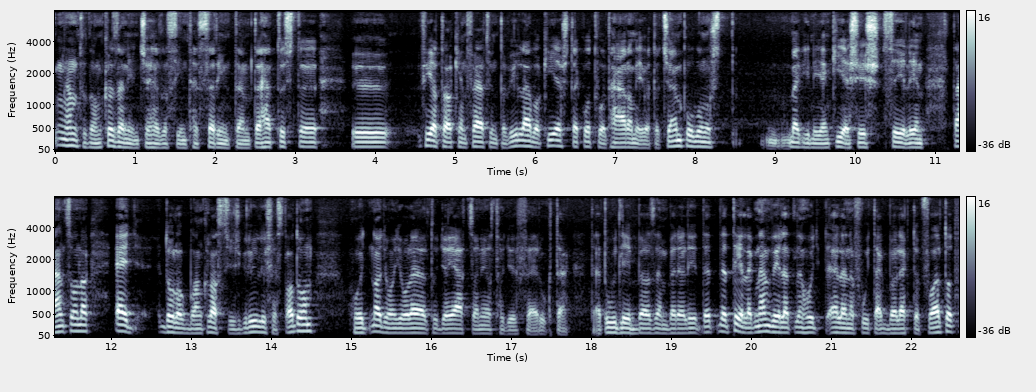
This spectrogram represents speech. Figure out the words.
nem tudom, köze nincs ehhez a szinthez szerintem. Tehát most ő fiatalként feltűnt a villába, kiestek, ott volt három évet a csempóban, most megint ilyen kiesés szélén táncolnak. Egy dologban klasszis grill is, ezt adom, hogy nagyon jól el tudja játszani azt, hogy ő felrúgták. Tehát úgy lép be az ember elé, de, de tényleg nem véletlen, hogy ellene fújták be a legtöbb faltot.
